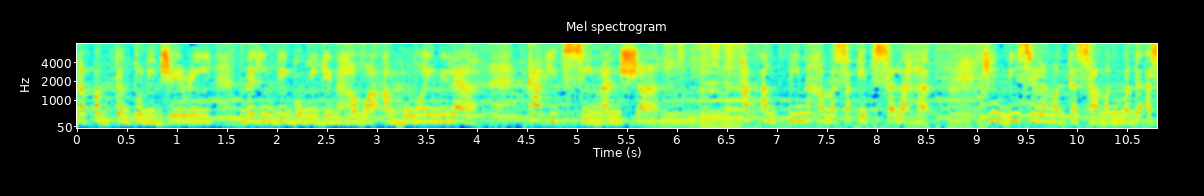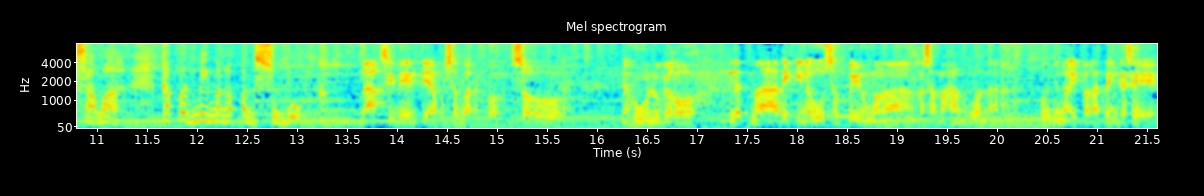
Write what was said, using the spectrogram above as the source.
Napagtanto ni Jerry na hindi gumiginhawa ang buhay nila kahit seaman siya. At ang pinakamasakit sa lahat, hindi sila magkasamang mag-asawa kapag may mga pagsubok. Na-aksidente ako sa barko. So, nahulog ako. Hanggat maaari, kinausap ko yung mga kasamahan ko na huwag nyo na iparating kasi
